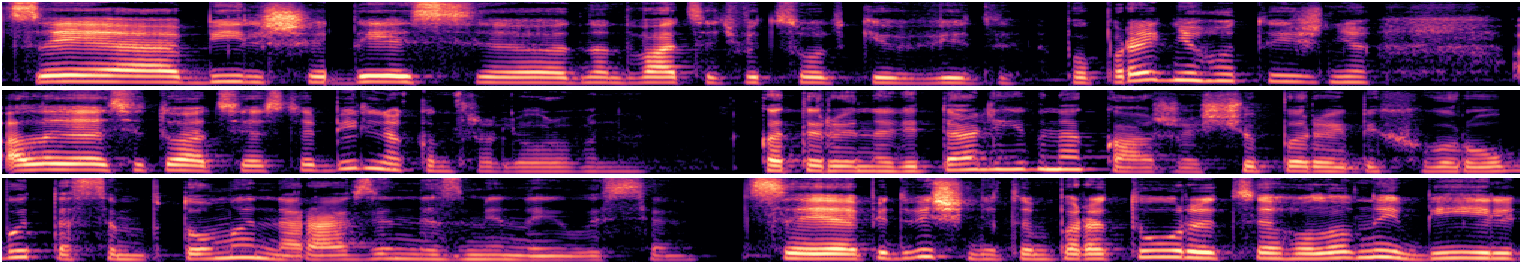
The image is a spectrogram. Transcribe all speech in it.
Це більше десь е, на 20% від попереднього тижня, але ситуація стабільна, контрольована. Катерина Віталіївна каже, що перебіг хвороби та симптоми наразі не змінилися. Це підвищення температури, це головний біль,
